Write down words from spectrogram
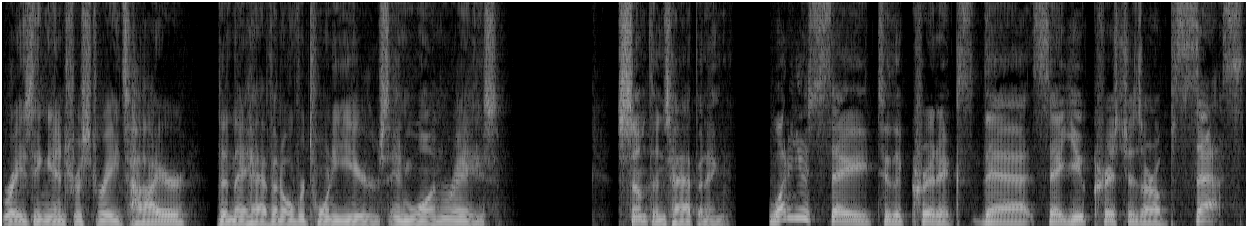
raising interest rates higher than they have in over 20 years in one raise. Something's happening. What do you say to the critics that say you Christians are obsessed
